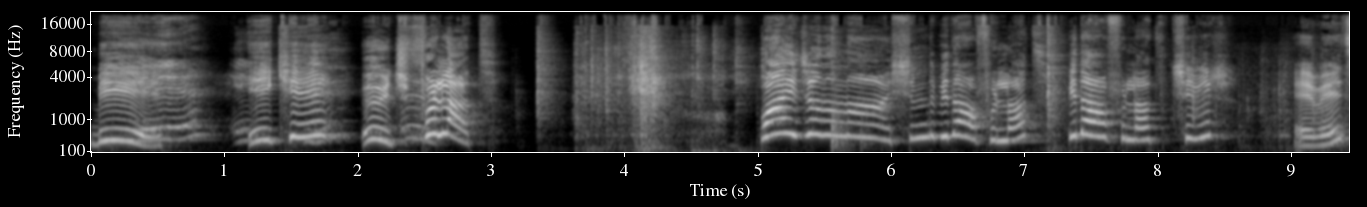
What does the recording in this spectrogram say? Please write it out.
1, Bir, 2, 3 fırlat. Vay canına. Şimdi bir daha fırlat. Bir daha fırlat. Çevir. Evet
